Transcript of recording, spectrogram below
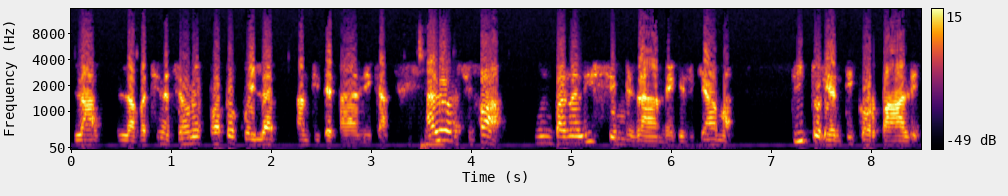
la, la vaccinazione proprio quella antitetanica. Sì. Allora si fa un banalissimo esame che si chiama titoli anticorpali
